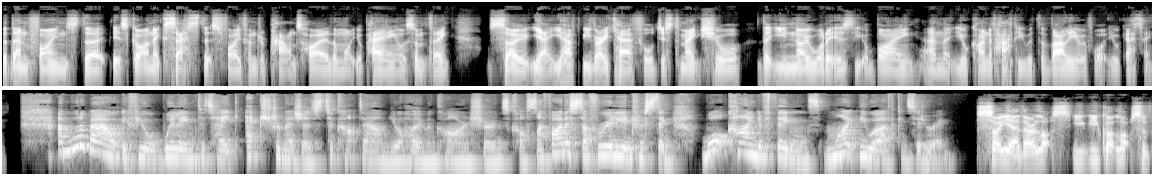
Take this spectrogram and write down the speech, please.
but then finds that it's got an excess that's 500 pounds higher than what you're paying or something. So, yeah, you have to be very careful just to make sure that you know what it is that you're buying and that you're kind of happy with the value of what you're getting. And what about if you're willing to take extra measures to cut down your home and car insurance costs? I find this stuff really interesting. What kind of things might be worth considering? So, yeah, there are lots, you, you've got lots of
